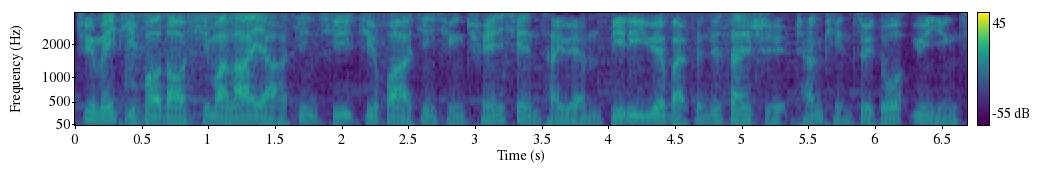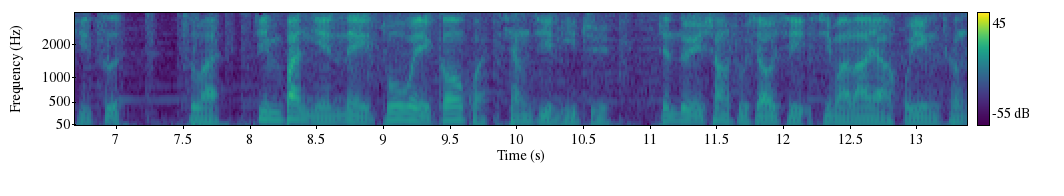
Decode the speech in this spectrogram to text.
据媒体报道，喜马拉雅近期计划进行全线裁员，比例约百分之三十，产品最多，运营其次。此外，近半年内多位高管相继离职。针对上述消息，喜马拉雅回应称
